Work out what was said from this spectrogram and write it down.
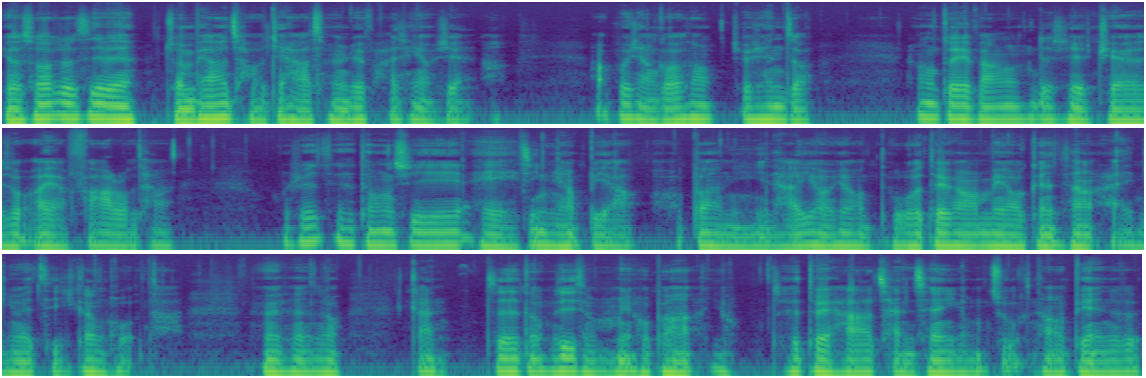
有时候就是准备要吵架的时候，就发现有些人啊啊不想沟通就先走，让对方就是觉得说哎呀 follow 他。我觉得这个东西哎尽量不要，不然你他用用，如果对方没有跟上来，你会自己更火大，因为说干这些东西怎么没有办法用，这是对他产生用处，然后别人就是。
